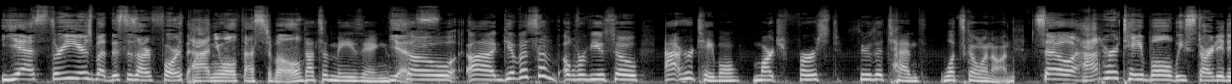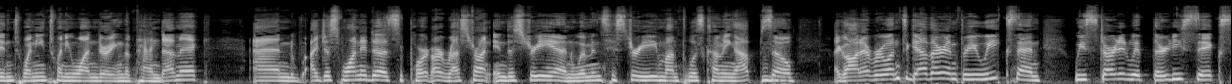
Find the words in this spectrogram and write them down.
Yes, three years, but this is our fourth annual festival. That's amazing. Yes. So, uh, give us an overview. So, At Her Table, March 1st through the 10th, what's going on? So, At Her Table, we started in 2021 during the pandemic. And I just wanted to support our restaurant industry and Women's History Month was coming up. Mm-hmm. So I got everyone together in three weeks and we started with 36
